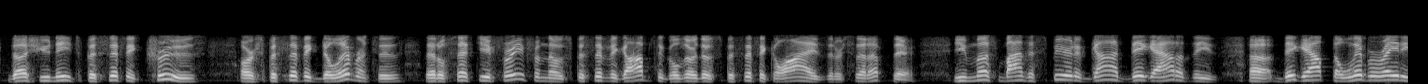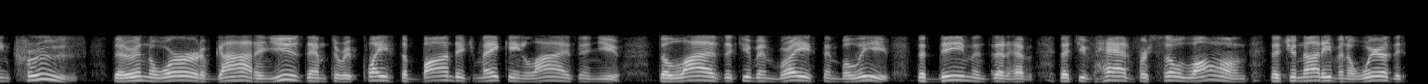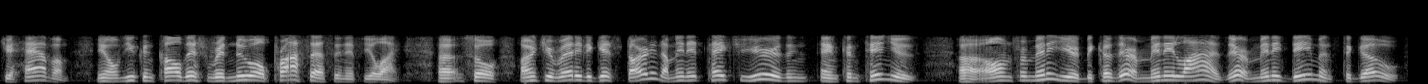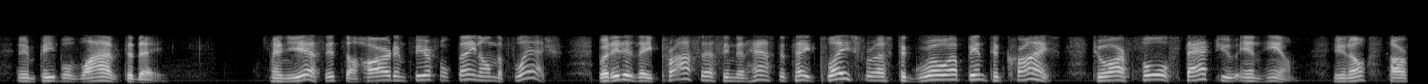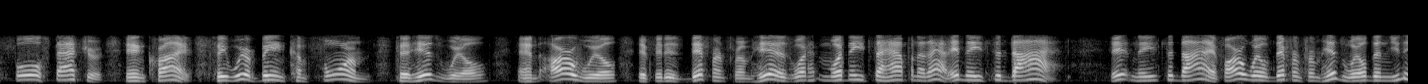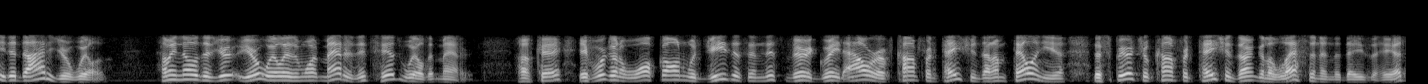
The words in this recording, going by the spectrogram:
Thus, you need specific truths or specific deliverances that'll set you free from those specific obstacles or those specific lies that are set up there. You must, by the Spirit of God, dig out of these, uh, dig out the liberating truths that are in the Word of God and use them to replace the bondage making lies in you. The lies that you've embraced and believed, the demons that have that you've had for so long that you're not even aware that you have them. You know, you can call this renewal processing if you like. Uh, so, aren't you ready to get started? I mean, it takes years and, and continues uh, on for many years because there are many lies, there are many demons to go in people's lives today. And yes, it's a hard and fearful thing on the flesh, but it is a processing that has to take place for us to grow up into Christ, to our full stature in Him. You know, our full stature in Christ. See, we're being conformed to His will, and our will, if it is different from His, what what needs to happen to that? It needs to die. It needs to die. If our will different from His will, then you need to die to your will. How many know that your your will isn't what matters? It's His will that matters. Okay? If we're going to walk on with Jesus in this very great hour of confrontations, and I'm telling you, the spiritual confrontations aren't going to lessen in the days ahead.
